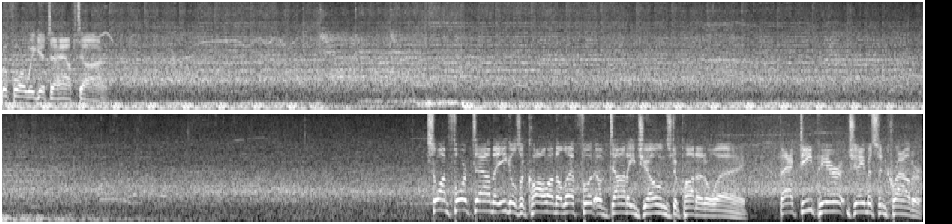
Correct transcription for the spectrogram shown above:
before we get to halftime. So on fourth down, the Eagles will call on the left foot of Donnie Jones to punt it away. Back deep here, Jamison Crowder.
